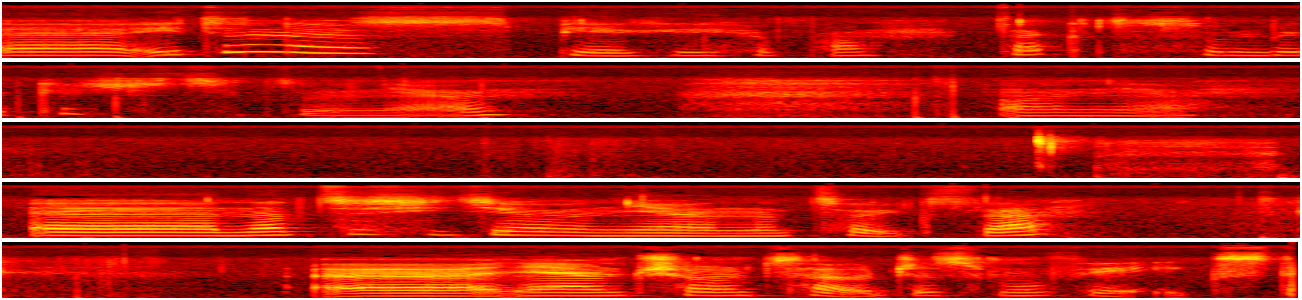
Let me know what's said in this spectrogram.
E, I ty nas biegi chyba. Tak, to są biegi, czy co to? Nie. O nie. E, na coś idziemy? Nie, na co XD? E, nie wiem, czemu cały czas mówię XD.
